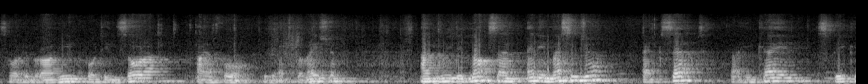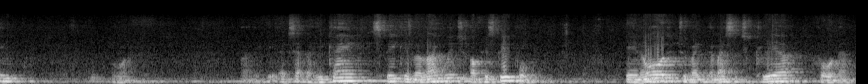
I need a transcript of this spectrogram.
Surah Ibrahim, 14 Surah, Ayah 4, with the explanation. And we did not send any messenger except that he came speaking except that he came speaking the language of his people in order to make the message clear for them.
